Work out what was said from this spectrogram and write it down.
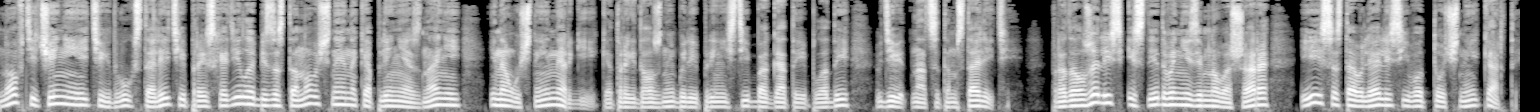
но в течение этих двух столетий происходило безостановочное накопление знаний и научной энергии, которые должны были принести богатые плоды в XIX столетии. Продолжались исследования земного шара и составлялись его точные карты.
